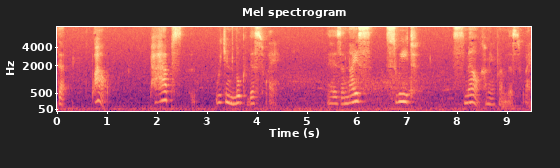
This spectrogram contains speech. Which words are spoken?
That, wow, perhaps we can look this way. There's a nice, sweet smell coming from this way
